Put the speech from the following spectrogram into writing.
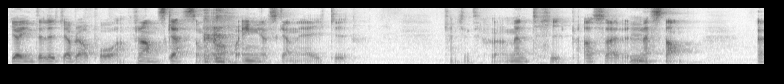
jag är inte lika bra på franska som jag var på engelska när jag gick i, kanske inte sjuan, men typ, alltså så här, Mm. nästan. Eh,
